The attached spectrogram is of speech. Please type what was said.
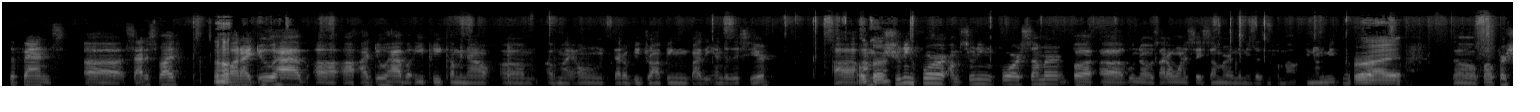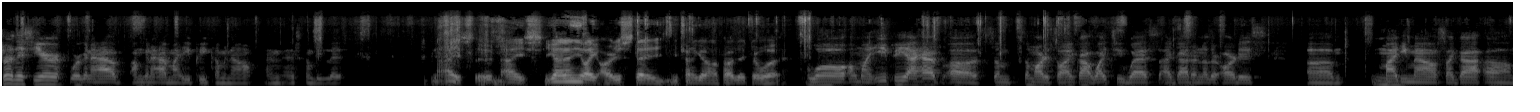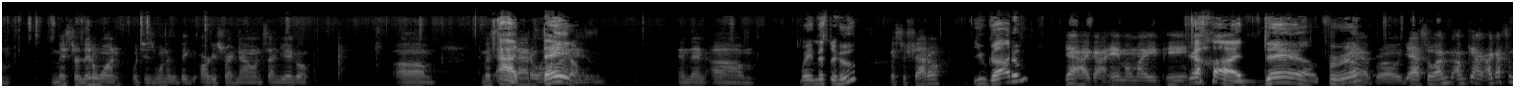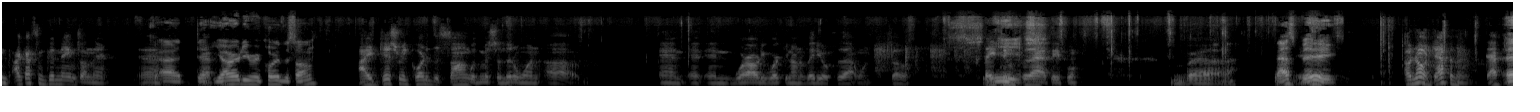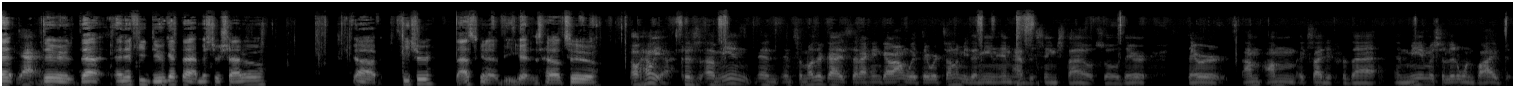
the fans uh, satisfied. Uh-huh. But I do have uh, uh, I do have an EP coming out um, of my own that'll be dropping by the end of this year. Uh, Okay. I'm shooting for I'm shooting for summer, but uh, who knows? I don't want to say summer and then it doesn't come out. You know what I mean? Right. So, but for sure this year we're gonna have I'm gonna have my EP coming out and it's gonna be lit. Nice, dude. Nice. You got any like artists that you're trying to get on the project or what? Well, on my EP I have uh some some artists. So I got YT West. I got another artist, um, Mighty Mouse. I got um, Mr. Little One, which is one of the big artists right now in San Diego. Um, Mr. God Shadow. Damn. him. And then um, Wait, Mr. Who? Mr. Shadow. You got him? Yeah, I got him on my EP. God damn, for real? Yeah, bro. Yeah, so I'm, I'm, I got some, I got some good names on there. Yeah. God damn. You already recorded the song? I just recorded the song with Mr. Little One, um, and, and and we're already working on a video for that one. So stay tuned for that, people. Bruh. That's Yeah. big. Oh no, definitely, definitely, Uh, yeah. Dude, that and if you do get that Mr. Shadow uh feature, that's gonna be good as hell too. Oh hell yeah, because uh, me and, and and some other guys that I hang around with, they were telling me that me and him have the same style. So they're they're I'm I'm excited for that. And me and Mr. Little One vibed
